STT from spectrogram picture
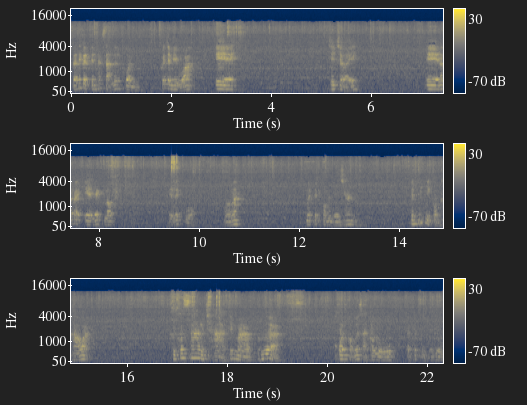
แต่ถ้าเกิดเป็นทักษะเรื่องคนก็จะมีบอกว่า A เฉยๆ A แล้วก็ A เล็กลบ A เล็กบวกเหมือนไหมมันเป็นคอมบิเนชันเป็นเทคนิคของเขาอะ คือเขาสร้างฉากขึ้นมาเพื่อคนของบริษัทเขารู้แต่คนอื่นไม่รู้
